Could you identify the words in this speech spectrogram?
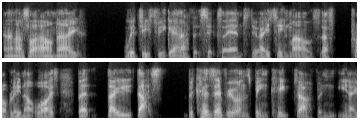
And then I was like, Oh no, we're due to be getting up at 6 a.m. to do 18 miles. That's probably not wise. But though that's because everyone's been cooped up and you know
